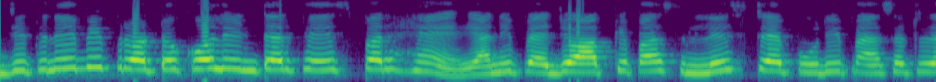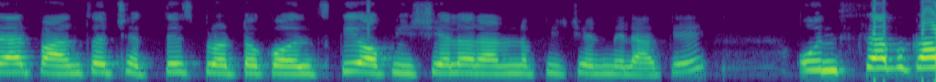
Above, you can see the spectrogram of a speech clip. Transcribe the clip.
जितने भी प्रोटोकॉल इंटरफेस पर हैं, यानी जो आपके पास लिस्ट है पूरी पैंसठ हज़ार पाँच सौ छत्तीस प्रोटोकॉल्स की ऑफिशियल और अनऑफिशियल मिला के, उन सब का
